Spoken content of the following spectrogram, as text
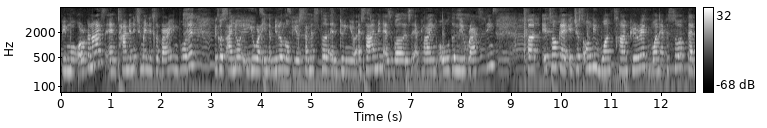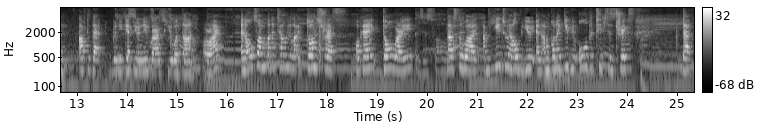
be more organized. And time management is very important because I know you are in the middle of your semester and doing your assignment as well as applying all the new grad things but it's okay. It's just only one time period one episode. Then after that when you get your new grads you are done. All right? And also i'm gonna tell you like don't stress okay? Don't worry. That's the why. I'm here to help you and i'm gonna give you all the tips and tricks that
